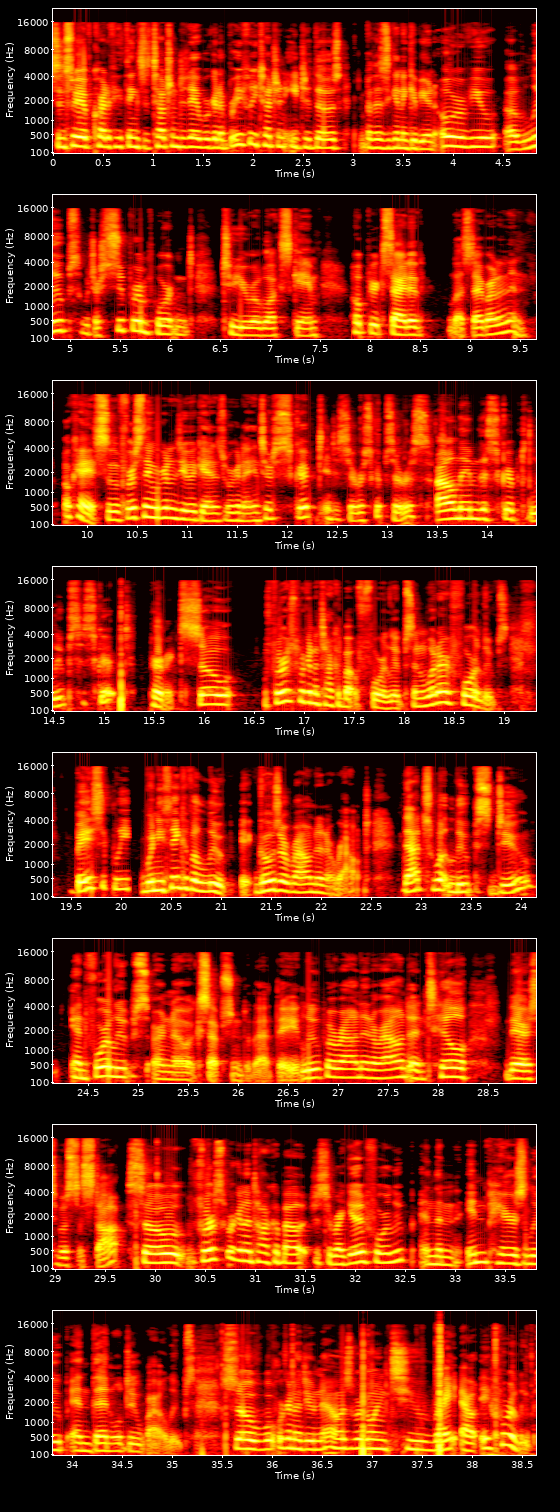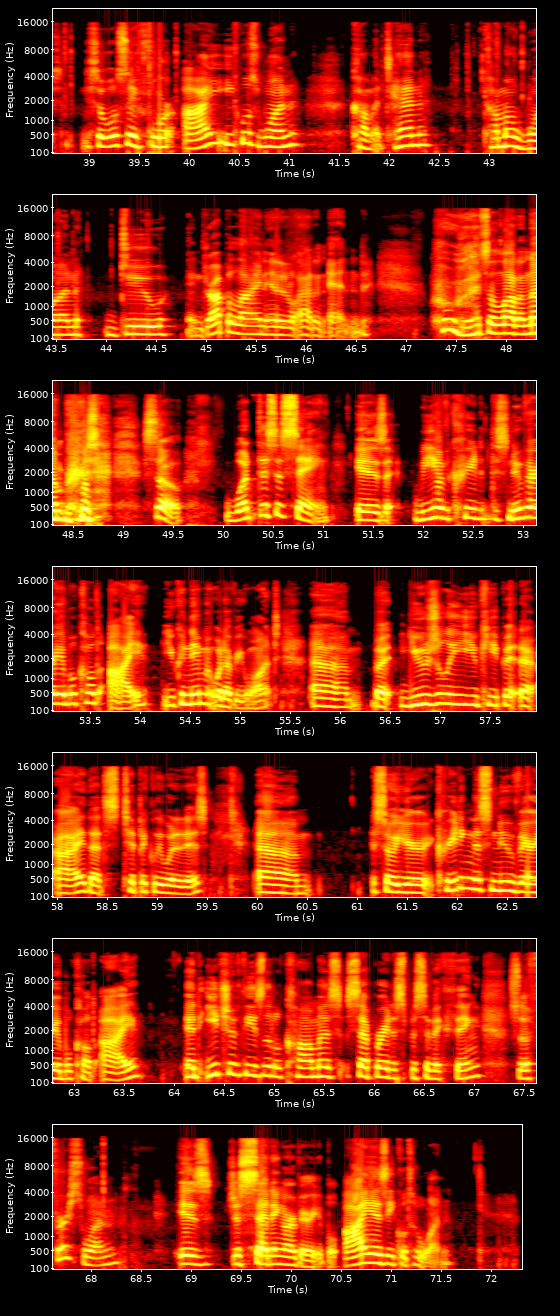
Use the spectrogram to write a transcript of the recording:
Since we have quite a few things to touch on today, we're going to briefly touch on each of those, but this is going to give you an overview of loops, which are super important to your Roblox game. Hope you're excited. Let's dive right in. Okay, so the first thing we're going to do again is we're going to insert a script into server script service. I'll name the script loops script. Perfect. So first we're going to talk about for loops. And what are for loops? Basically, when you think of a loop, it goes around and around. That's what loops do, and for loops are no exception to that. They loop around and around until they're supposed to stop. So, first we're going to talk about just a regular for loop, and then an in pairs loop, and then we'll do while loops. So, what we're going to do now is we're going to write out a for loop. So, we'll say for i equals 1, comma 10, comma 1, do, and drop a line, and it'll add an end. Whew, that's a lot of numbers. so, what this is saying is we have created this new variable called i. You can name it whatever you want, um, but usually you keep it at i. That's typically what it is. Um, so you're creating this new variable called i, and each of these little commas separate a specific thing. So the first one is just setting our variable. i is equal to 1.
